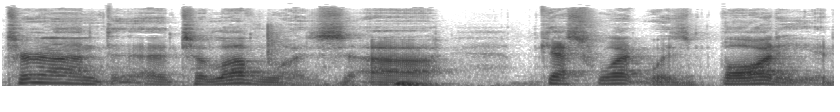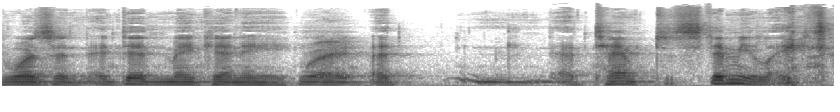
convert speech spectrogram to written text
Turn On to, uh, to Love was. guess what was bawdy. It wasn't. It didn't make any right attempt to stimulate.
